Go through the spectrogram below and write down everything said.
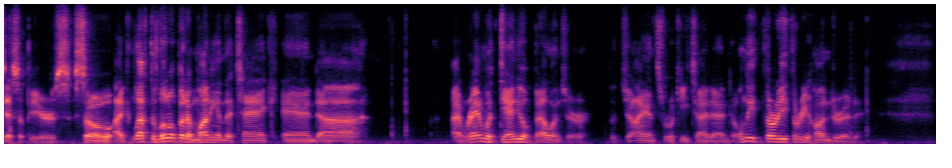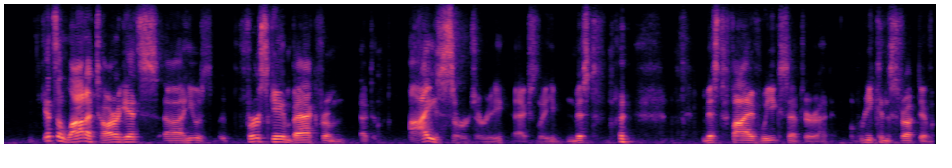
disappears. So I left a little bit of money in the tank, and uh, I ran with Daniel Bellinger, the Giants rookie tight end, only 3,300 gets a lot of targets. Uh, he was first game back from eye surgery. Actually, he missed missed five weeks after reconstructive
